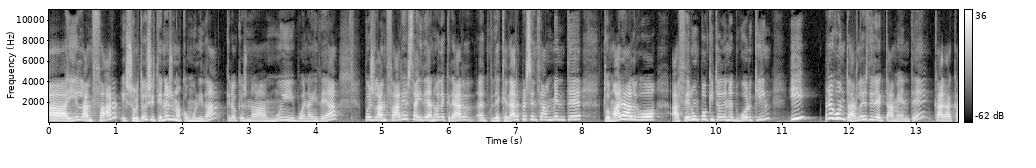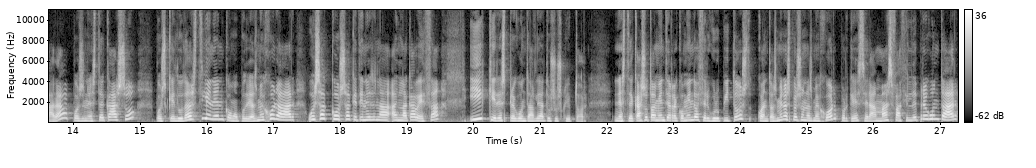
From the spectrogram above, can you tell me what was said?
ahí lanzar, y sobre todo si tienes una comunidad, creo que es una muy buena idea, pues lanzar esa idea, ¿no? De crear, de quedar presencialmente, tomar algo, hacer un poquito de networking y preguntarles directamente, cara a cara, pues en este caso, pues qué dudas tienen, cómo podrías mejorar, o esa cosa que tienes en la, en la, cabeza y quieres preguntarle a tu suscriptor. En este caso también te recomiendo hacer grupitos, cuantas menos personas mejor, porque será más fácil de preguntar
